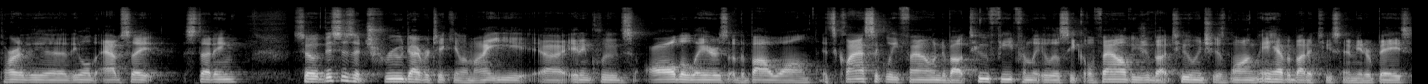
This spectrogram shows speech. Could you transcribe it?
part of the, uh, the old ABSITE studying. So this is a true diverticulum, i.e., uh, it includes all the layers of the bowel wall. It's classically found about two feet from the ileocecal valve, usually about two inches long. They have about a two centimeter base.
